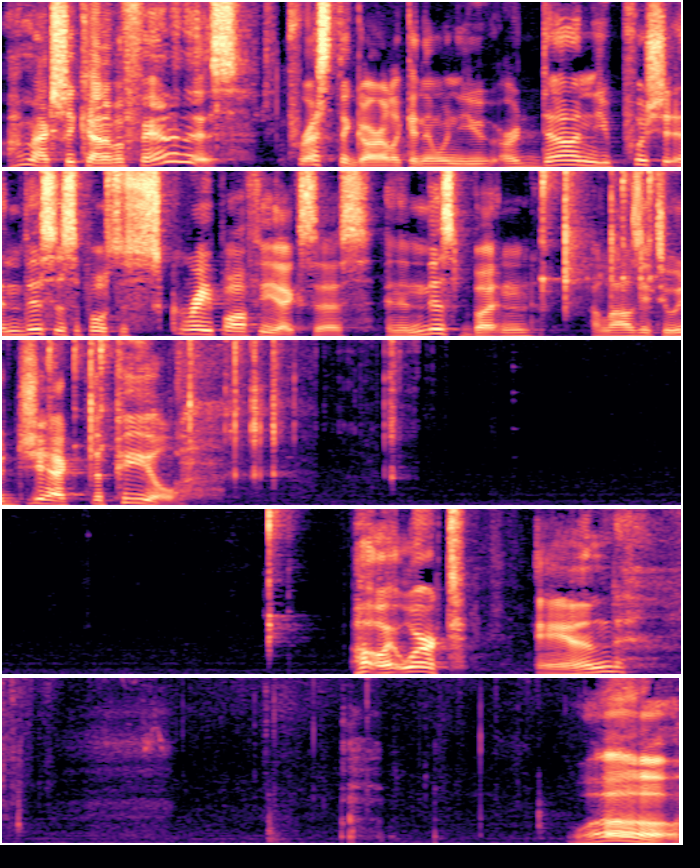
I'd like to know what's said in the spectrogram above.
I'm actually kind of a fan of this. Press the garlic and then when you are done, you push it and this is supposed to scrape off the excess. And then this button allows you to eject the peel. Oh, it worked. And Whoa.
